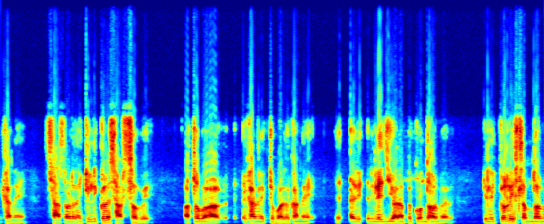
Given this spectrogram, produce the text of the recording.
এখানে সার্চ বাটনে ক্লিক করলে সার্চ হবে। অথবা এখানে লিখতে পারেন এখানে রিলিজিয়ন আপনি কোন ধর্মের? ক্লিক করলে ইসলাম ধর্ম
